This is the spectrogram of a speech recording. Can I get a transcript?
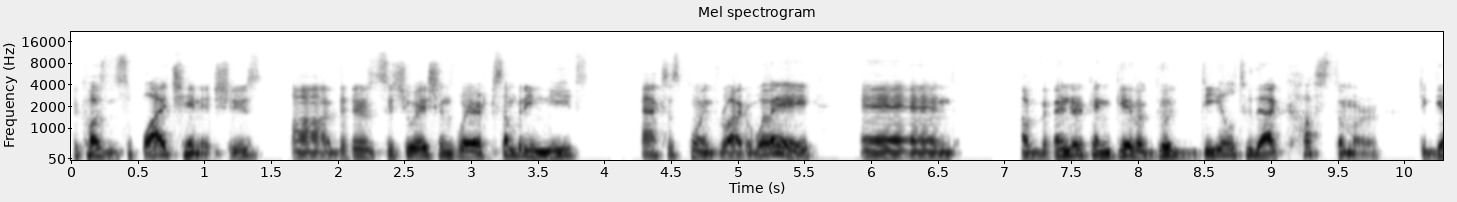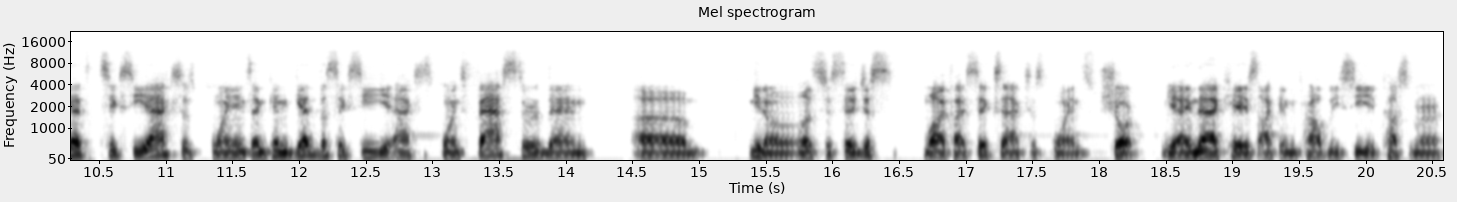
because of the supply chain issues, uh, there's situations where somebody needs access point right away, and a vendor can give a good deal to that customer to get 6E access points and can get the 6E access points faster than um, you know let's just say just wi-fi 6 access points sure. Yeah in that case i can probably see a customer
